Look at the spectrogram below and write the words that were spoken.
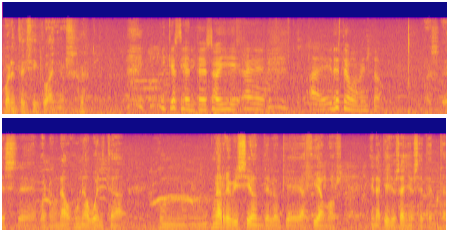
45 años. ¿Y qué sientes hoy eh, en este momento? Pues es eh, bueno, una, una vuelta, un, una revisión de lo que hacíamos en aquellos años 70.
